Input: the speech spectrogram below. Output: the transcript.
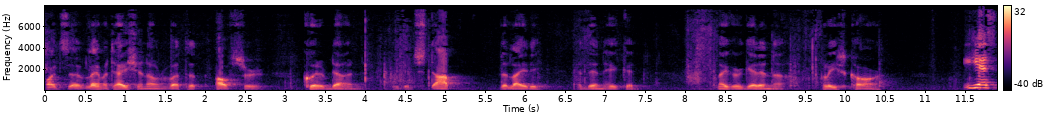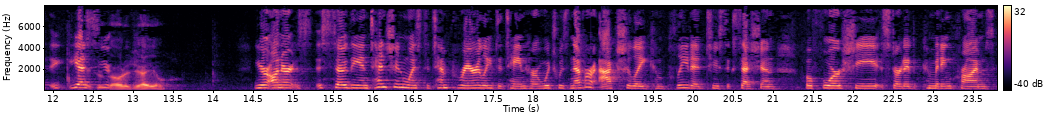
What's the limitation on what the officer could have done? He could stop the lady, and then he could make her get in the police car? Yes. He could go to jail? Your Honor, so the intention was to temporarily detain her, which was never actually completed to succession before she started committing crimes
